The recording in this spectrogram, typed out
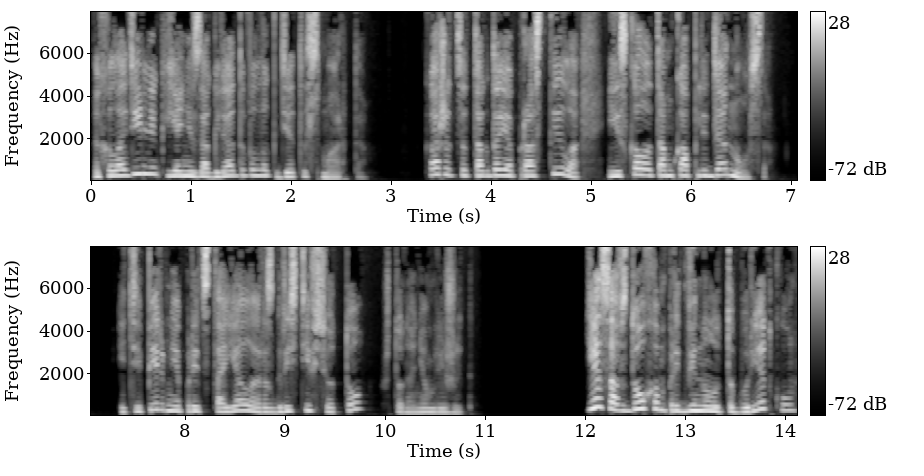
На холодильник я не заглядывала где-то с марта. Кажется, тогда я простыла и искала там капли для носа. И теперь мне предстояло разгрести все то, что на нем лежит. Я со вздохом придвинула табуретку,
